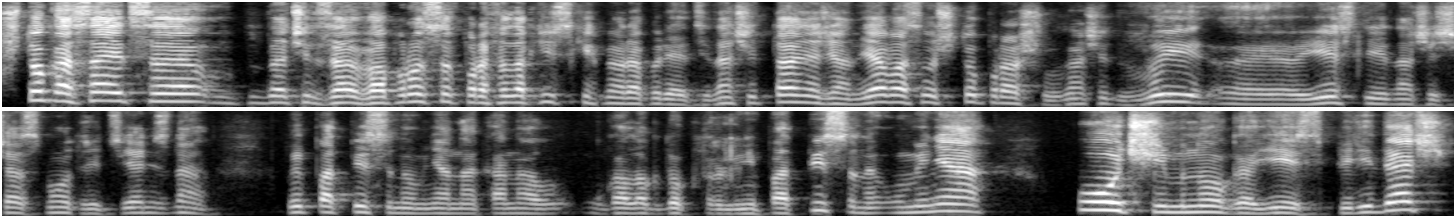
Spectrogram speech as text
что касается, значит, вопросов профилактических мероприятий, значит, Таня Джан, я вас вот что прошу, значит, вы, э, если, значит, сейчас смотрите, я не знаю, вы подписаны у меня на канал «Уголок доктора» или не подписаны, у меня очень много есть передач,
